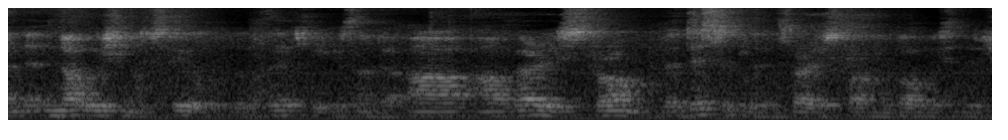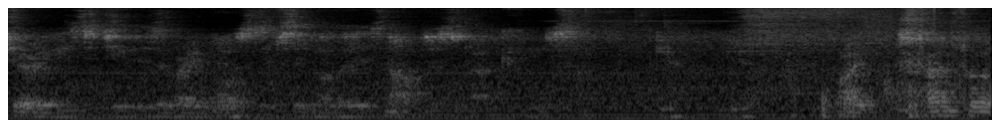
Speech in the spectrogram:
And and not wishing to steal the third speaker's thunder, are, our very strong, the discipline is very strong involvement in the Turing Institute is a very positive signal that it's not just about computer science. Yeah, yeah. Right, time for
